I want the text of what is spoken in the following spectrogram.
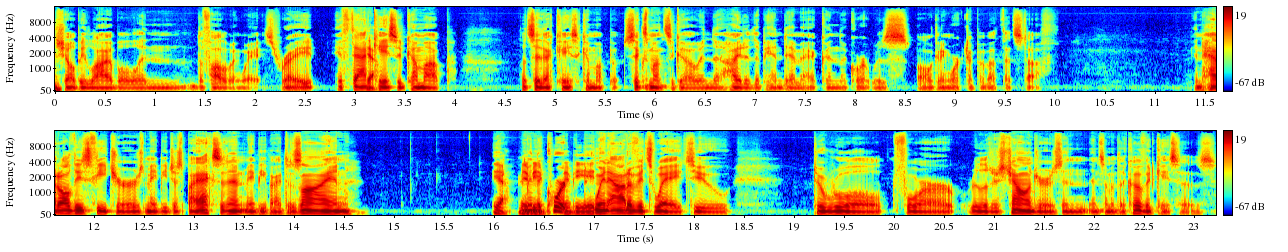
shall be liable in the following ways. Right? If that Yeah. case had come up let's say that case had come up six months ago in the height of the pandemic and the court was all getting worked up about that stuff and had all these features, maybe just by accident, maybe by design. Yeah, Maybe mean the court maybe went out of its way to to rule for religious challengers in, in some of the COVID cases.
